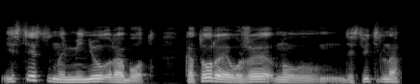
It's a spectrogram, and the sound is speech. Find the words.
Естественно, меню работ, которое уже ну, действительно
